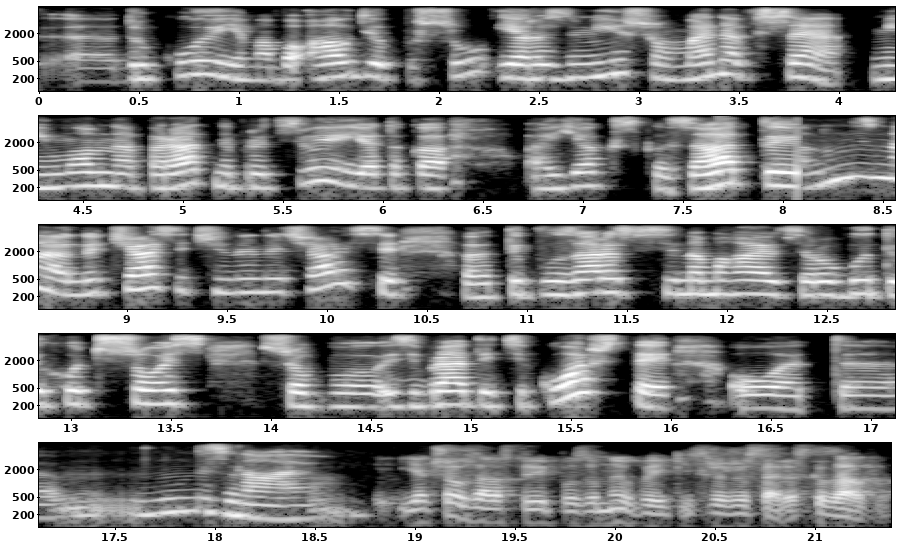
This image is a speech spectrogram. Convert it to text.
е, друкую їм або аудіо пишу, я розумію, що в мене все, мій мовний апарат не працює. Я така. А як сказати? Ну не знаю, на часі чи не на часі. Е, Типу, зараз всі намагаються робити хоч щось, щоб е, зібрати ці кошти. От е, ну не знаю. Якщо зараз тобі позвонив би якийсь режисер і сказав:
